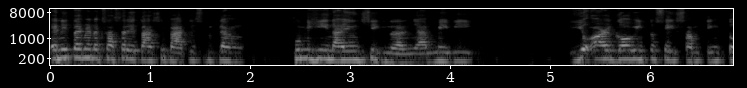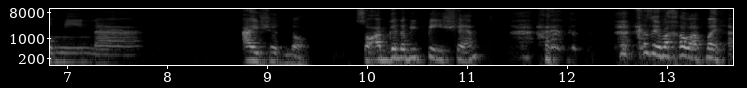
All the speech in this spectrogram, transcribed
anytime na nagsasalita si Batis, biglang humihina yung signal niya. Maybe you are going to say something to me na I should know. So, I'm gonna be patient. Kasi baka mamaya,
